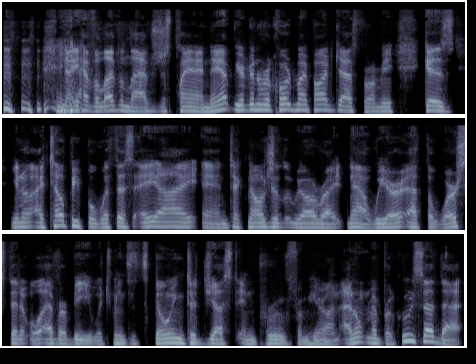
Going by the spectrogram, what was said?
now you have 11 labs just plan. Yep, you're going to record my podcast for me because you know I tell people with this AI and technology that we are right now, we are at the worst that it will ever be, which means it's going to just improve from here on. I don't remember who said that,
